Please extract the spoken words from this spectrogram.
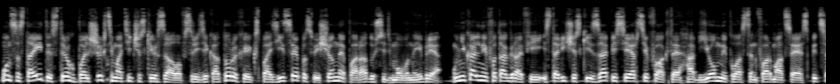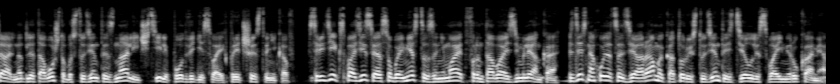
Он состоит из трех больших тематических залов, среди которых и экспозиция, посвященная параду 7 ноября. Уникальные фотографии, исторические записи и артефакты, объемный пласт информации, специально для того, чтобы студенты знали и чтили подвиги своих предшественников. Среди экспозиций особое место занимает фронтовая землянка. Здесь находятся диорамы, которые студенты сделали своими своими руками.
